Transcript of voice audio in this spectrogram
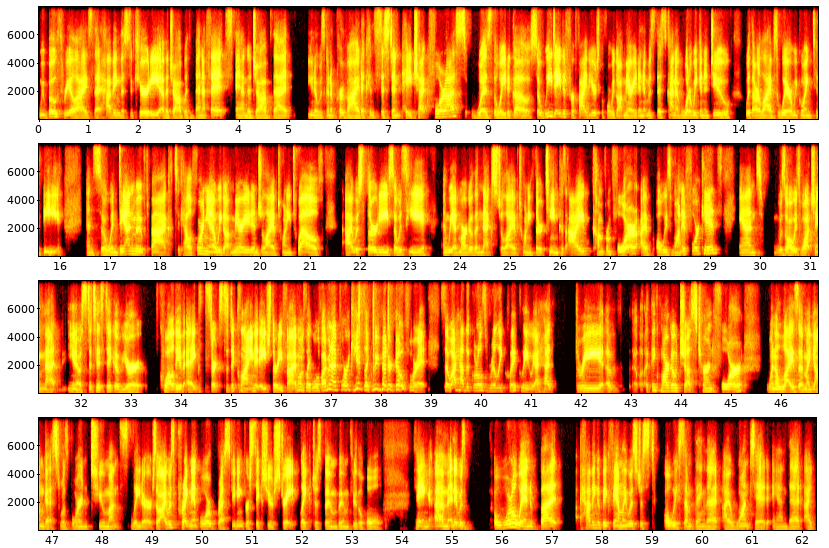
we both realized that having the security of a job with benefits and a job that you know was going to provide a consistent paycheck for us was the way to go so we dated for 5 years before we got married and it was this kind of what are we going to do with our lives where are we going to be and so when Dan moved back to California, we got married in July of 2012. I was 30, so was he. And we had Margot the next July of 2013. Because I come from four, I've always wanted four kids and was always watching that, you know, statistic of your quality of eggs starts to decline at age 35. I was like, well, if I'm gonna have four kids, like we better go for it. So I had the girls really quickly. I had three of I think Margot just turned four when Eliza, my youngest, was born two months later. So I was pregnant or breastfeeding for six years straight, like just boom, boom through the whole thing. Um, and it was a whirlwind, but having a big family was just always something that I wanted and that I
